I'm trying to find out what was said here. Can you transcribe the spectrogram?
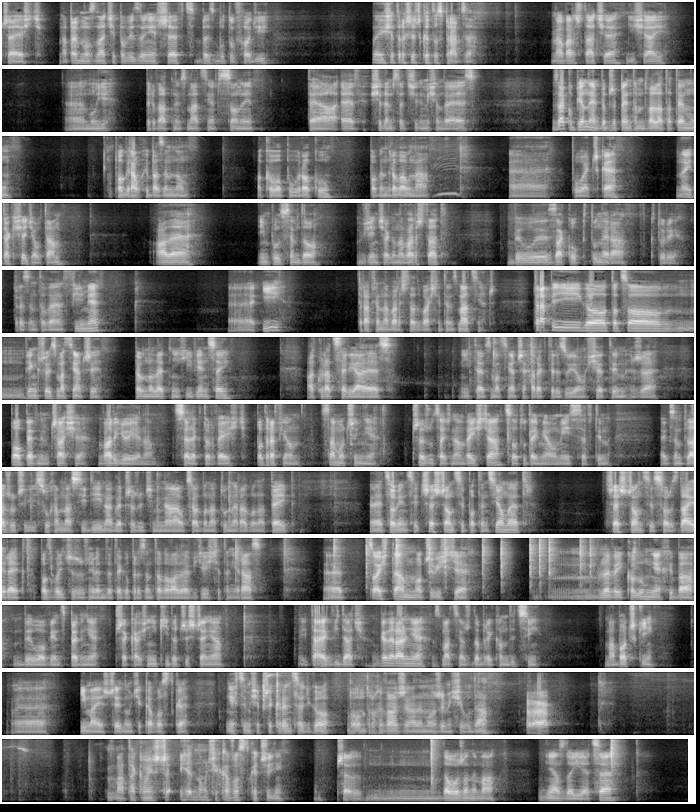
Cześć. Na pewno znacie powiedzenie szewc bez butów chodzi. No i się troszeczkę to sprawdza. Na warsztacie dzisiaj e, mój prywatny wzmacniacz Sony TAF 770S. Zakupiony, jak dobrze pamiętam, dwa lata temu. Pograł chyba ze mną około pół roku. Powędrował na e, półeczkę. No i tak siedział tam ale impulsem do wzięcia go na warsztat był zakup tunera, który prezentowałem w filmie. E, I trafia na warsztat właśnie ten wzmacniacz. Trapi go to, co większość wzmacniaczy pełnoletnich i więcej. Akurat seria S i te wzmacniacze charakteryzują się tym, że po pewnym czasie wariuje nam selektor wejść. Potrafi on samoczynnie przerzucać nam wejścia, co tutaj miało miejsce w tym egzemplarzu, czyli słucham na CD, nagle przerzuci mi na AUX albo na tuner, albo na tape. E, Co więcej, trzeszczący potencjometr, trzeszczący Source Direct. Pozwolicie, że już nie będę tego prezentował, ale widzieliście to nieraz. E, Coś tam oczywiście mm, w lewej kolumnie chyba było, więc pewnie przekaźniki do czyszczenia. I tak jak widać, generalnie wzmacniacz w dobrej kondycji. Ma boczki e, i ma jeszcze jedną ciekawostkę. Nie chcę mi się przekręcać go, bo on trochę waży, ale może mi się uda. Ma taką jeszcze jedną ciekawostkę, czyli mm, dołożone ma gniazdo IEC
